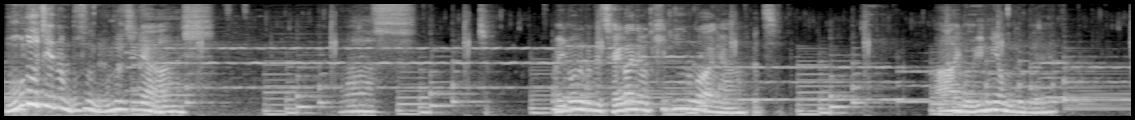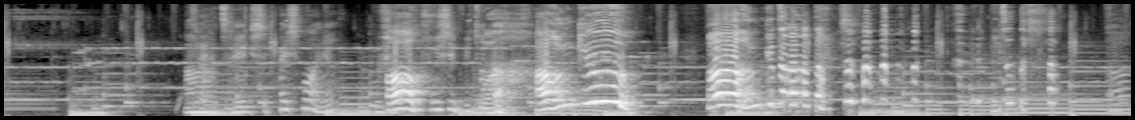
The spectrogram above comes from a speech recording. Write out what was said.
우르지는 무슨 우르지냐. 씨. 아, 씨. 아, 이거는 근데 제가 아니면 키 주는 거 아니야. 그렇지. 아, 이거 의미 없는데. 아, 제85 아니야? 아, 90 미쳤다. 와. 아, 은규! 아, 은규 따라갔다. 미쳤다. 아.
